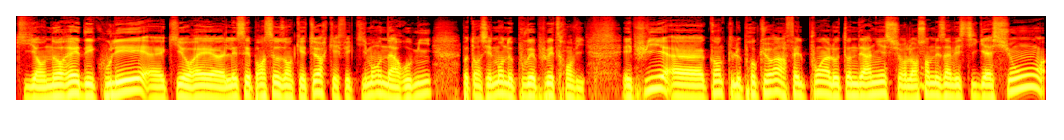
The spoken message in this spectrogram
qui en aurait découlé euh, qui aurait euh, laissé penser aux enquêteurs qu'effectivement Narumi potentiellement ne pouvait plus être en vie. Et puis, quand le procureur a fait le point à l'automne dernier sur l'ensemble des investigations,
